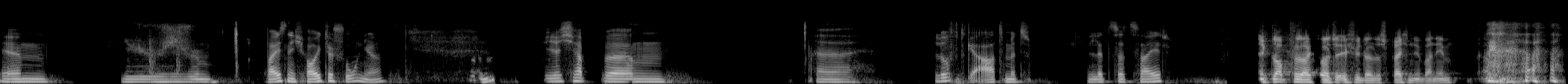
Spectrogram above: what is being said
Ähm, weiß nicht, heute schon, ja. Mhm. Ich habe ähm, äh, Luft geatmet in letzter Zeit. Ich glaube, vielleicht sollte ich wieder das Sprechen übernehmen.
